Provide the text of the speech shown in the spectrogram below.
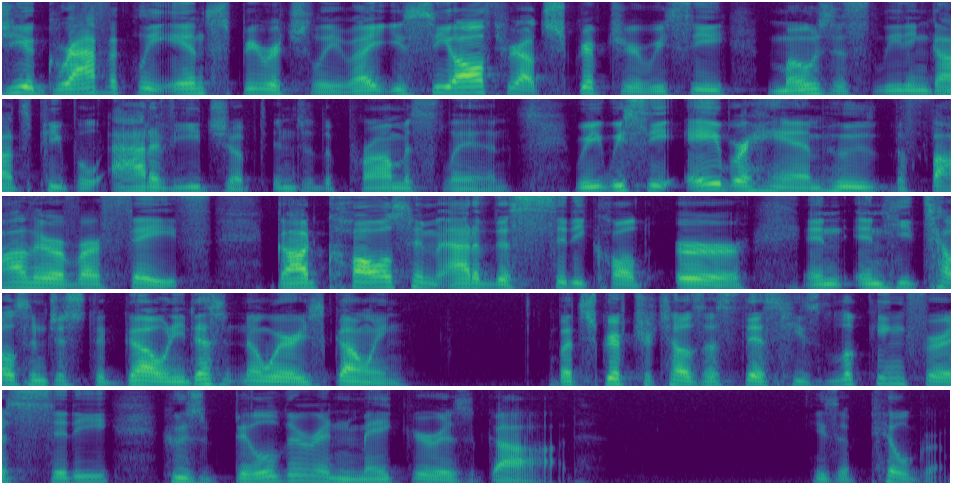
geographically and spiritually, right? You see all throughout Scripture, we see Moses leading God's people out of Egypt into the promised land. We, we see Abraham, who the father of our faith, God calls him out of this city called Ur, and, and he tells him just to go, and he doesn't know where he's going. But Scripture tells us this He's looking for a city whose builder and maker is God. He's a pilgrim,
